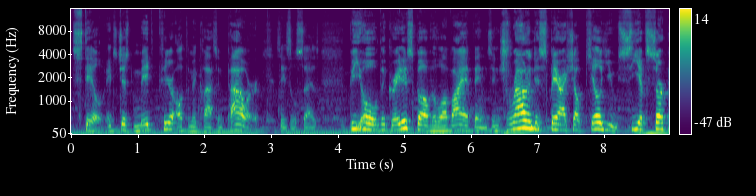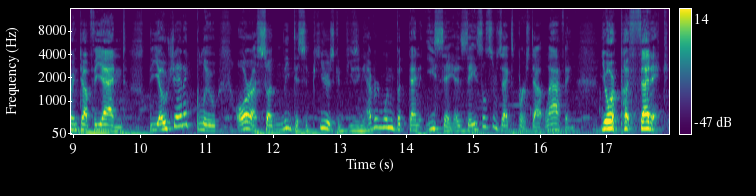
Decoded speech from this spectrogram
Still, it's just mid-clear ultimate class in power, Zazel says. Behold the greatest spell of the Leviathans, and drown in despair I shall kill you, sea of serpent of the end. The oceanic blue aura suddenly disappears, confusing everyone but then Issei as Zazel's Zex burst out laughing. You're pathetic.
